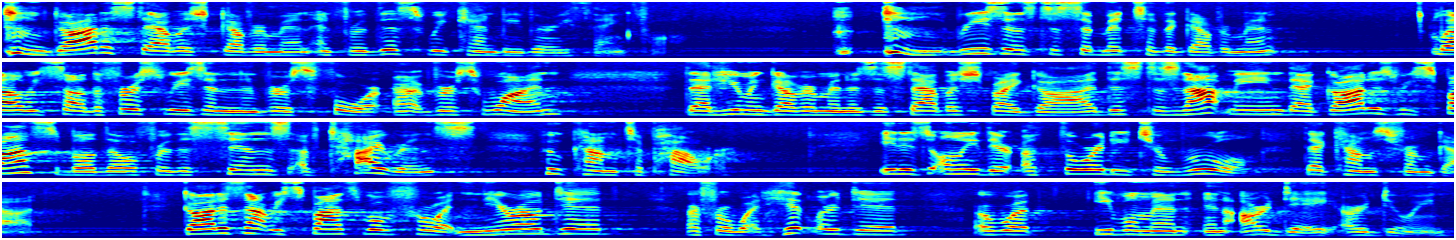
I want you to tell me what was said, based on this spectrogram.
God established government, and for this we can be very thankful. Reasons to submit to the government. Well, we saw the first reason in verse four, uh, verse one that human government is established by God. This does not mean that God is responsible, though, for the sins of tyrants who come to power. It is only their authority to rule that comes from God. God is not responsible for what Nero did, or for what Hitler did, or what evil men in our day are doing.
